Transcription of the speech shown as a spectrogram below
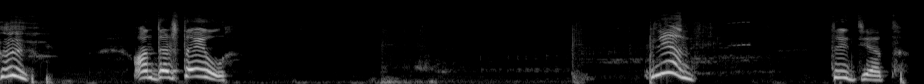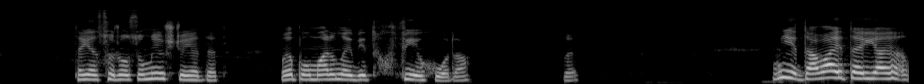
Гей. Андертейл. Блін. Ти дід. Та я зрозумів, що я дід. Ви померли від фігура. Ні, давайте я.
